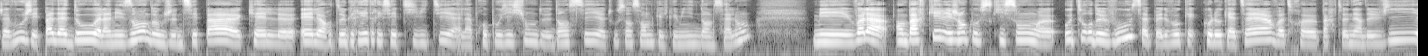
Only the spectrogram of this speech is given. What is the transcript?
J'avoue, j'ai pas d'ado à la maison, donc je ne sais pas quel est leur degré de réceptivité à la proposition de danser tous ensemble quelques minutes dans le salon. Mais voilà, embarquez les gens qui sont autour de vous, ça peut être vos colocataires, votre partenaire de vie,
